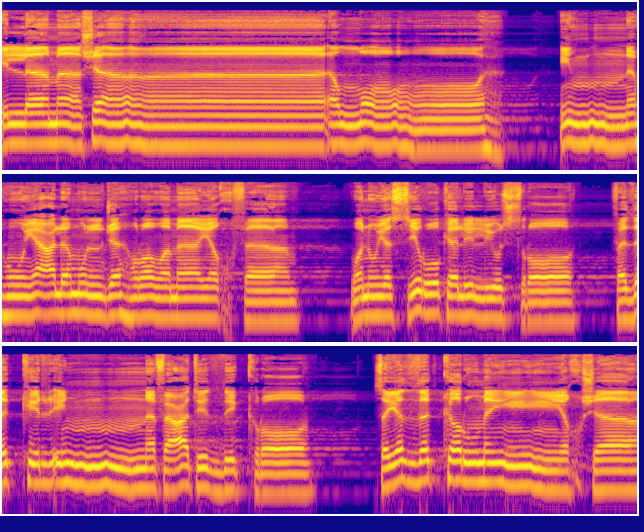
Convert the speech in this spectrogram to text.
إلا ما شاء الله. إنه يعلم الجهر وما يخفى. ونيسرك لليسرى. فذكر إن نفعت الذكرى. سيذكر من يخشى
